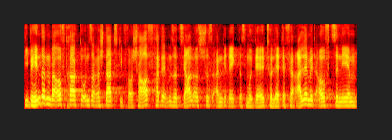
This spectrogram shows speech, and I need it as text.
Die Behindertenbeauftragte unserer Stadt, die Frau Scharf, hatte im Sozialausschuss angeregt, das Modell Toilette für alle mit aufzunehmen.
